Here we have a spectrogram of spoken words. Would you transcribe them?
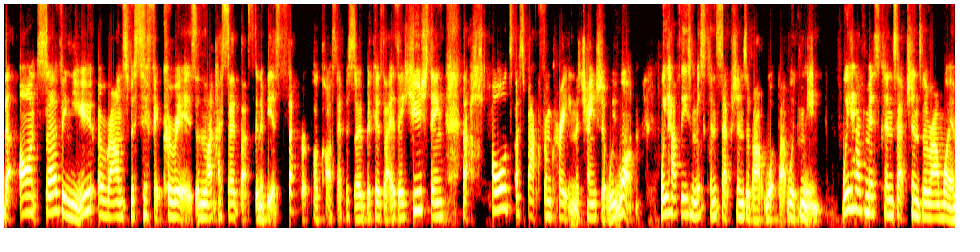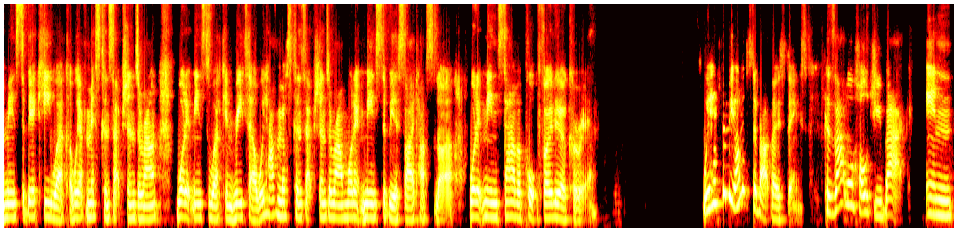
that aren't serving you around specific careers and like i said that's going to be a separate podcast episode because that is a huge thing that holds us back from creating the change that we want we have these misconceptions about what that would mean we have misconceptions around what it means to be a key worker. We have misconceptions around what it means to work in retail. We have misconceptions around what it means to be a side hustler, what it means to have a portfolio career we have to be honest about those things because that will hold you back in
